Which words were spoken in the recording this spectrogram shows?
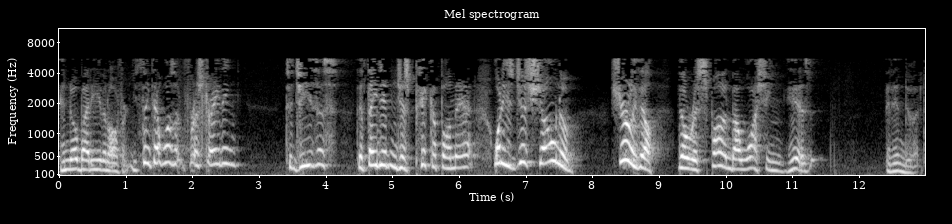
And nobody even offered. You think that wasn't frustrating to Jesus? That they didn't just pick up on that? What he's just shown them. Surely they'll, they'll respond by washing his and into it.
